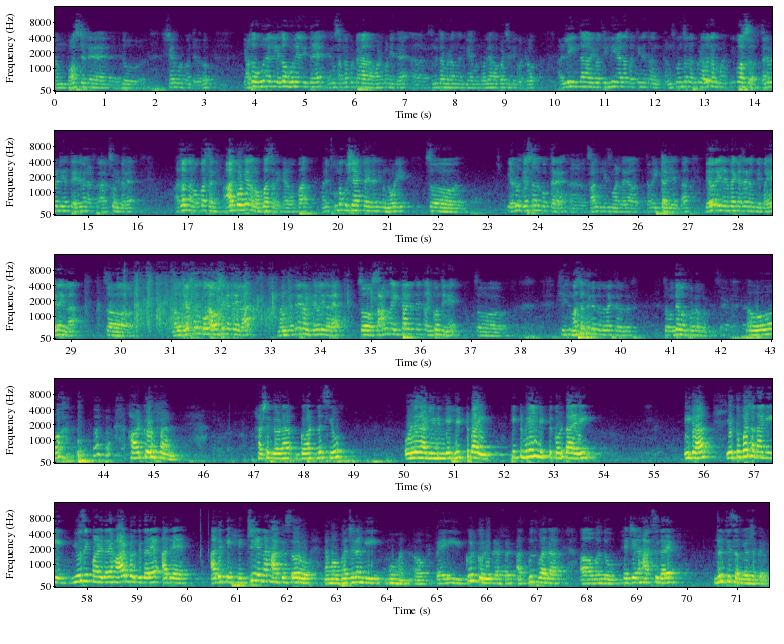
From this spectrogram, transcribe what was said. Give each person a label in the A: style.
A: ನಮ್ ಬಾಸ್ ಜೊತೆ ಇದು ಶೇರ್ ಮಾಡ್ಕೊಂತಿರೋದು. ಯಾವ್ದೋ ಊರಲ್ಲಿ, ಎಲ್ಲೋ ಮೂಲೆಯಲ್ಲಿ ಇದ್ದೆ ಏನು ಸಣ್ಣ ಪುಟ್ಟ ಮಾಡ್ಕೊಂಡಿದ್ದೆ. ಸುನೀತಾ ಮೇಡಮ್ ನನಗೆ ಒಂದು ಒಳ್ಳೆ ಆಪರ್ಚುನಿಟಿ ಕೊಟ್ರು. ಹಳ್ಳಿಯಿಂದ ಇವತ್ತು ಇಲ್ಲಿಗೆಲ್ಲ ಬರ್ತೀನಿ ಅಂತ ಕನ್ಸ್ ಮನ್ಸಲ್ಲಿ ಅನ್ಕೊಂಡು. ಅದು ನಮ್ಮ ಈ ಬಾಸ್ ಸೆಲೆಬ್ರಿಟಿ ಅಂತ ಮೇಲೆ ಹಾಕ್ಸ್ಕೊಂಡಿದ್ದಾರೆ. ಅದ್ರಲ್ಲಿ ನಾನು ಒಬ್ಬ ಸರ್, ಆರ್ ಕೋಟಿ ನಾನು ಒಬ್ಬ ಸರ್ ಒಬ್ಬ? ನನಗೆ ತುಂಬಾ ಖುಷಿ ಆಗ್ತಾ ಇದೆ ನಿಮ್ಮನ್ನ ನೋಡಿ. ಸೊ ಎಲ್ಲರೂ ದೇವಸ್ಥಾನಕ್ಕೆ ಹೋಗ್ತಾರೆ. ಸಾಂಗ್ ರಿಲೀಸ್ ಮಾಡಿದಾಗ ಚೆನ್ನಾಗಿ ಇಟ್ಟಾಗ್ಲಿ ಅಂತ. ದೇವರ ಇಲ್ಲಿರ್ಬೇಕಾದ್ರೆ ನಮ್ಗೆ ಭಯನೇ ಇಲ್ಲ. ಸೊ ನಾವು ದೇವಸ್ಥಾನಕ್ಕೆ ಹೋಗೋ ಅವಶ್ಯಕತೆ ಇಲ್ಲ. ನಮ್ ಜೊತೆ ನಮ್ ದೇವರಿದ್ದಾರೆ ಸೊ ಸಾಂಗ್ನ ಹಿಟ್ಟಾಗುತ್ತೆ ಅಂತ ಅನ್ಕೊಂತೀನಿ. ಸೊ ಮಾತಾಡ್ತಕ್ಕಂಥ ಗೊತ್ತಾಗ್ತಾ ಇರೋದು? ಸೊ ಒಂದೇ ಒಂದು ಫೋಟೋ ಕೊಡ್ತೀನಿ
B: ಓ hardcore fan Harshad Gowda God bless you ಒಳ್ಳೇದಾಗ್ಲಿ ನಿಮ್ಗೆ. ಹಿಟ್ ಬೈ ಹಿಟ್ ಮೇಲ್ ಹಿಟ್ ಕೊಡ್ತಾ ಇರಿ. ಈಗ ಇವ್ರು ತುಂಬಾ ಚೆನ್ನಾಗಿ ಮ್ಯೂಸಿಕ್ ಮಾಡಿದ್ದಾರೆ, ಹಾಡ್ ಬರ್ತಿದ್ದಾರೆ ಆದ್ರೆ ಅದಕ್ಕೆ ಹೆಜ್ಜೆಯನ್ನ ಹಾಕಿಸೋರು ನಮ್ಮ Bhajarangi Mohan very good choreographer ಅದ್ಭುತವಾದ ಒಂದು ಹೆಜ್ಜೆಯನ್ನ ಹಾಕಿಸಿದ್ದಾರೆ ನೃತ್ಯ ಸಂಯೋಜಕರು.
